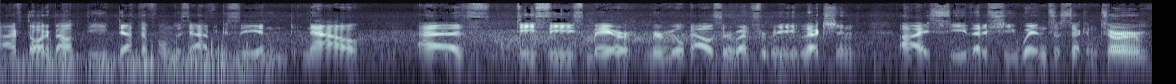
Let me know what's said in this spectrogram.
I've thought about the death of homeless advocacy, and now, as DC's mayor, Muriel Bowser, runs for re-election, I see that if she wins a second term,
